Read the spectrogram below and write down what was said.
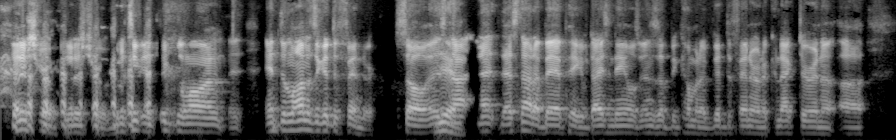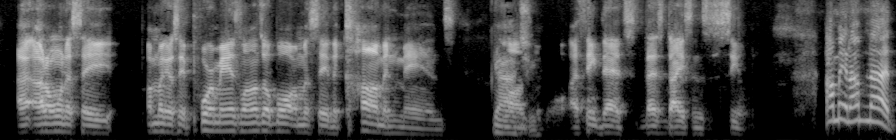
That is true. That is true. But it took DeLon, and DeLon is a good defender, so it's Yeah. not that, that's not a bad pick. If Dyson Daniels ends up becoming a good defender and a connector, and a, uh, I, I don't want to say I'm not gonna say poor man's Lonzo Ball. I'm gonna say the common man's got Lonzo you. Ball. I think that's that's Dyson's ceiling. I mean, I'm not.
